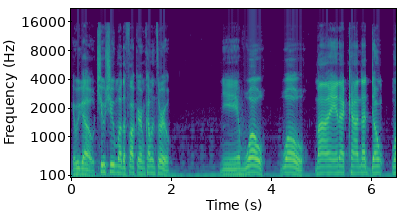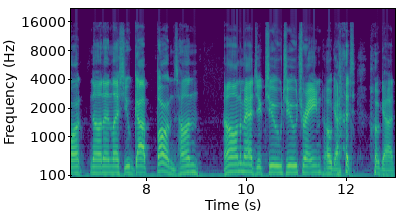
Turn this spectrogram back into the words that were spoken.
Here we go. Choo-choo, motherfucker. I'm coming through. Yeah, whoa. Whoa. My anaconda don't want none unless you got buns, hun. On the magic choo-choo train. Oh, God. Oh, God.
